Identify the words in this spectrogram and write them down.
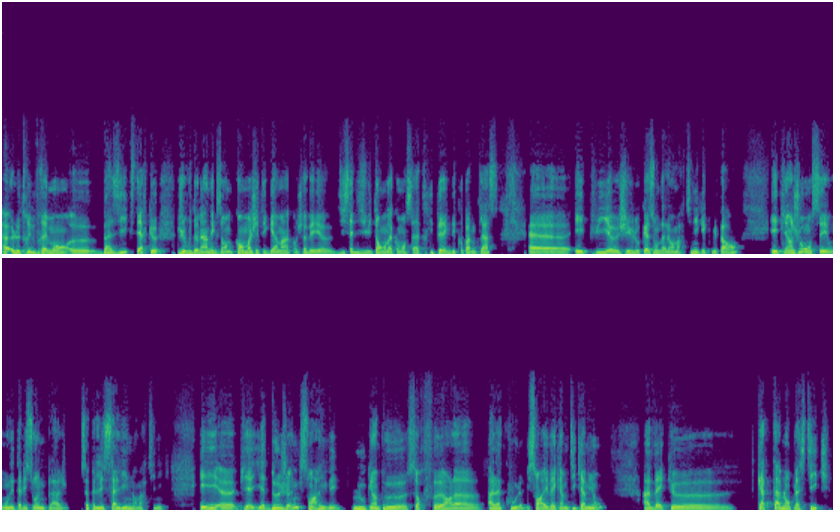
Euh, le truc vraiment euh, basique, c'est-à-dire que je vais vous donner un exemple. Quand moi j'étais gamin, quand j'avais 17-18 euh, ans, on a commencé à triper avec des copains de classe. et puis j'ai eu l'occasion d'aller en Martinique avec mes parents. Et puis un jour, on s'est, on est allé sur une plage, s'appelle les Salines en Martinique. Et puis il y a deux jeunes qui sont arrivés, look un peu surfeur là, à la cool. Ils sont arrivés avec un petit camion, avec quatre tables en plastique,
